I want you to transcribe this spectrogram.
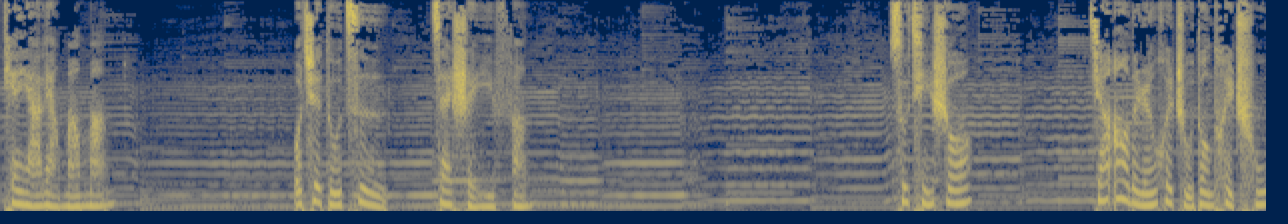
天涯两茫茫，我却独自在水一方。苏秦说。骄傲的人会主动退出，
